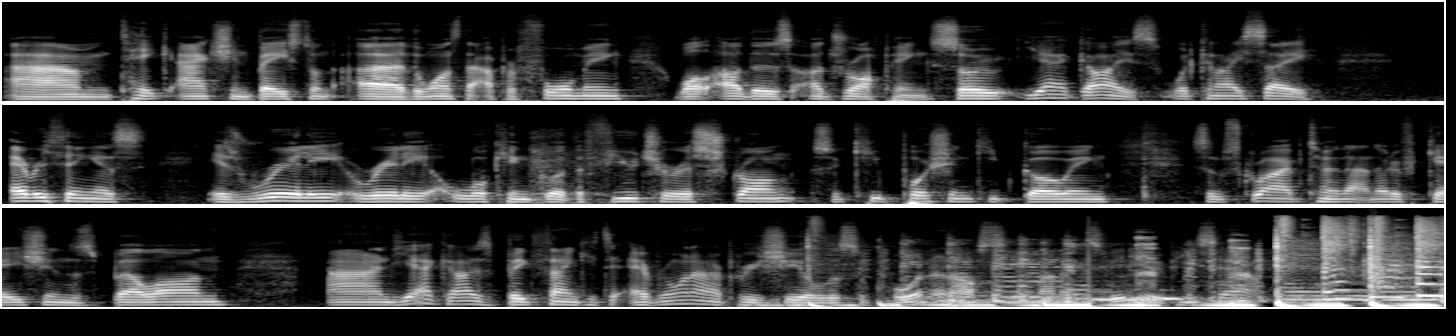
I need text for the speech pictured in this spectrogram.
um, take action based on uh, the ones that are performing while others are dropping. So, yeah, guys, what can I say? Everything is is really, really looking good. The future is strong, so keep pushing, keep going. Subscribe, turn that notifications bell on. And yeah, guys, big thank you to everyone. I appreciate all the support, and I'll see you in my next video. Peace out.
